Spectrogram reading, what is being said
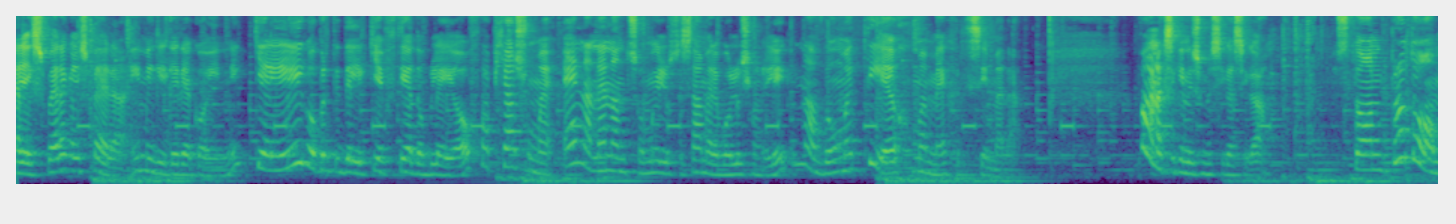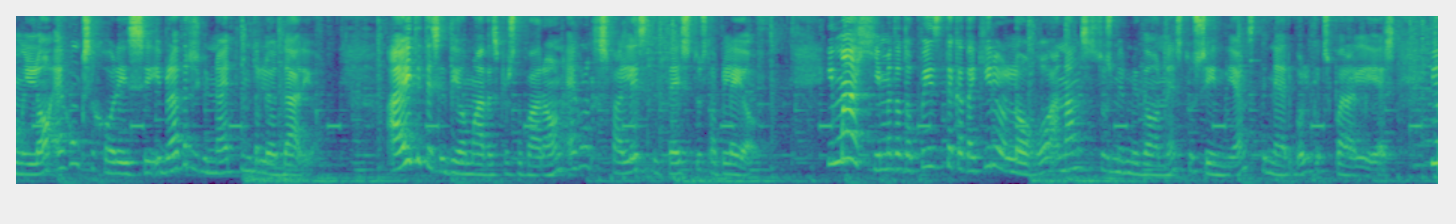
Καλησπέρα, καλησπέρα. Είμαι η Γλυκερία Κοίνη και λίγο πριν την τελική ευθεία των play-off θα πιάσουμε έναν έναν τους ομίλους της Summer Evolution League να δούμε τι έχουμε μέχρι σήμερα. Πάμε να ξεκινήσουμε σιγά σιγά. Στον πρώτο όμιλο έχουν ξεχωρίσει οι Brothers United με το Λεοντάριο. Αίτητες οι δύο ομάδες προς το παρόν έχουν εξασφαλίσει τη θέση τους στα play-off. Η μάχη μετατοπίζεται κατά κύριο λόγο ανάμεσα στους Μυρμηδόνες, τους Indians, την Airball και τους Paraliers, οι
